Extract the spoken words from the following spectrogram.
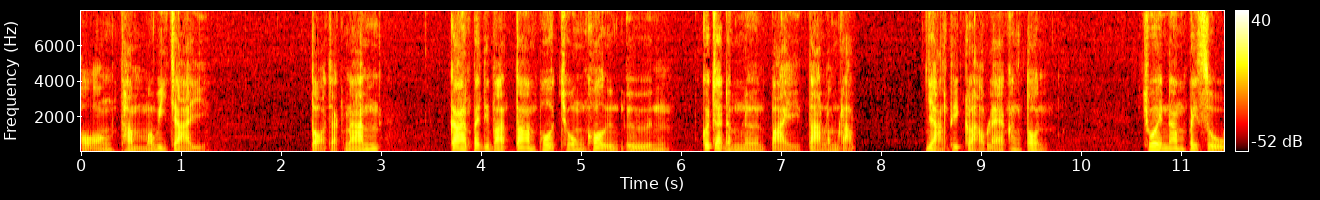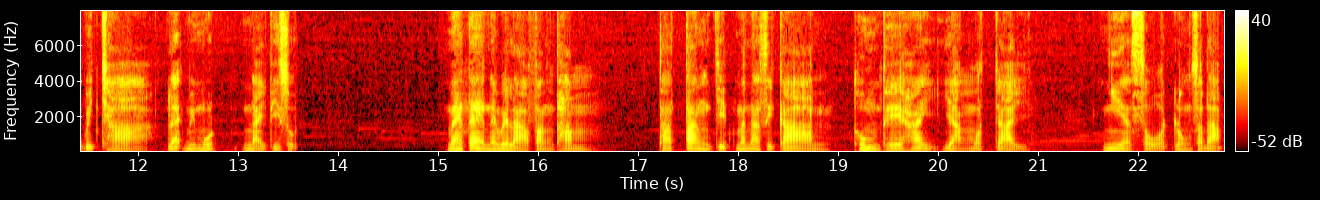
ของธรรมวิจัย ต่อจากนั้น การปฏิบัติตามโพชฌงข้ออื่นๆ ก็จะดำเนินไปตามลำดับ อย่างที่กล่าวแล้วข้างต้น ช่วยนำไปสู่วิชาและมิมุตในที่สุด แม้แต่ในเวลาฟังธรรม ถ้าตั้งจิตมนสิการ ทุ่มเทให้อย่างหมดใจ เงี่ยโสดลงสดับ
